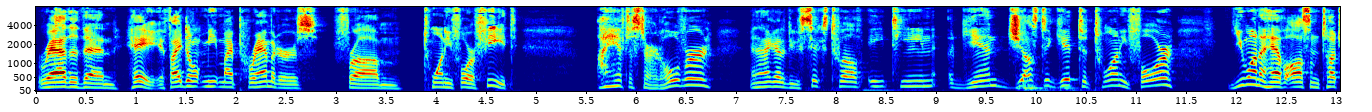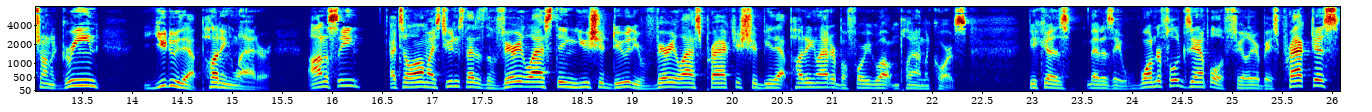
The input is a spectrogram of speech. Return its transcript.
Rather than, hey, if I don't meet my parameters from 24 feet, I have to start over and then I got to do 6, 12, 18 again just to get to 24. You want to have awesome touch on a green, you do that putting ladder. Honestly, I tell all my students that is the very last thing you should do. Your very last practice should be that putting ladder before you go out and play on the course. because that is a wonderful example of failure based practice.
